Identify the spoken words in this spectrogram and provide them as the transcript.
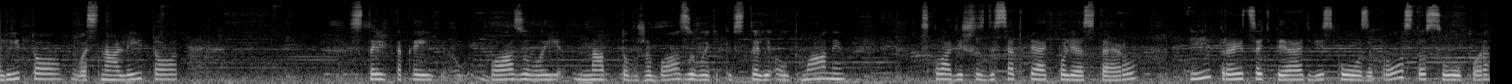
літо, весна, літо. Стиль такий базовий, надто вже базовий, такий в стилі олдмани. В складі 65 поліестеру і 35 віскози. Просто супер.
